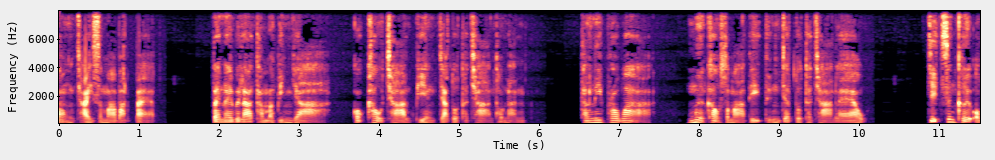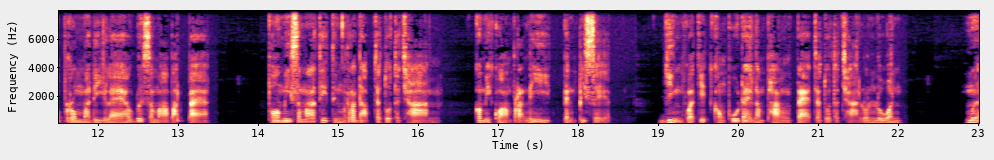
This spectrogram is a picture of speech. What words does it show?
ต้องใช้สมาบัติแปดแต่ในเวลาทำอภิญญาก็เข้าฌานเพียงจตุตฌานเท่านั้น ทั้งนี้เพราะว่า เมื่อเข้าสมาธิถึงจะตุตฌานแล้ว จิตซึ่งเคยอบรมมาดีแล้วด้วยสมาบัติแปดพอมีสมาธิถึงระดับจตุตฌานก็มีความประณีตเป็นพิเศษ ยิ่งกว่าจิตของผู้ได้ลำพังแต่จตุตฌานล้วนๆเมื่อ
